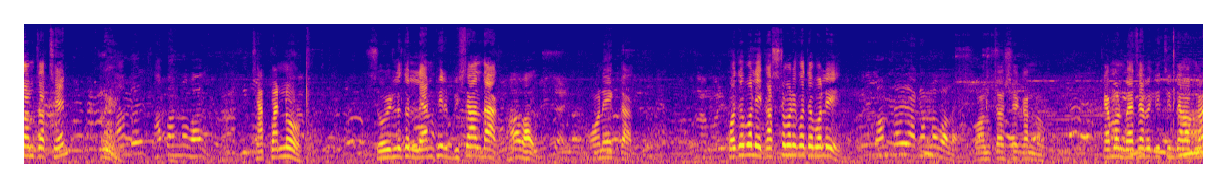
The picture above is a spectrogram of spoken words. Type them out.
দাম চাচ্ছেন? ভাই। ছাপ্পান্ন? শরীরে তো ল্যাম্পের বিশাল দাগ। হ্যাঁ ভাই। অনেক দাগ। কত বলে? কাস্টমারে কত বলে? পঞ্চাশ একান্ন বলে। পঞ্চাশ একান্ন। কেমন বেচা বিক্রি চিন্তা ভাবনা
